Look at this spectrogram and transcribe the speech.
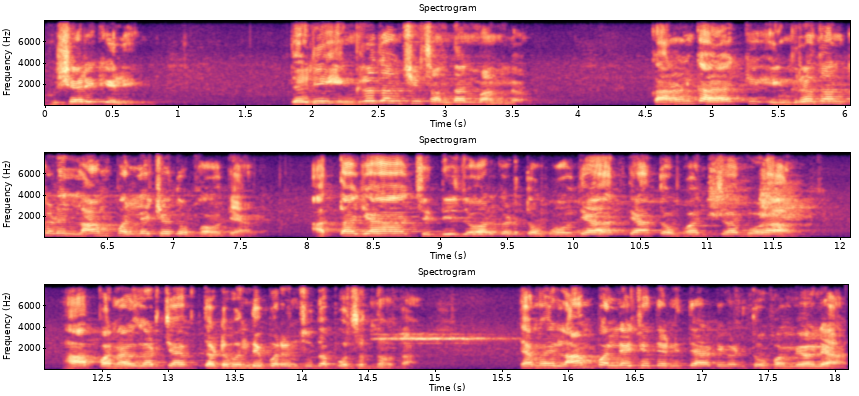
हुशारी केली. त्यांनी इंग्रजांशी संधान बांधलं. कारण काय? की इंग्रजांकडे लांब पल्ल्याच्या तोफा होत्या. आत्ता ज्या सिद्धीजवळकडे तोफा होत्या त्या तोफांचा गोळा हा पन्हाळगडच्या तटबंदीपर्यंतसुद्धा पोचत नव्हता. त्यामुळे लांब पल्ल्याच्या त्यांनी त्या ठिकाणी तोफा मिळवल्या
